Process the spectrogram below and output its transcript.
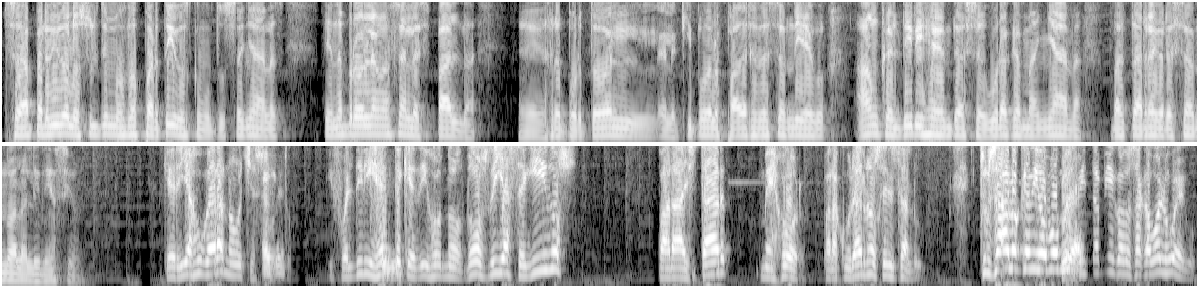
se ha perdido los últimos dos partidos, como tú señalas, tiene problemas en la espalda. Eh, reportó el, equipo de los padres de San Diego, aunque el dirigente asegura que mañana va a estar regresando a la alineación. Quería jugar anoche, Soto, y fue el dirigente que dijo, no, dos días seguidos para estar mejor, para curarnos en salud. ¿Tú sabes lo que dijo Bob también cuando se acabó el juego?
